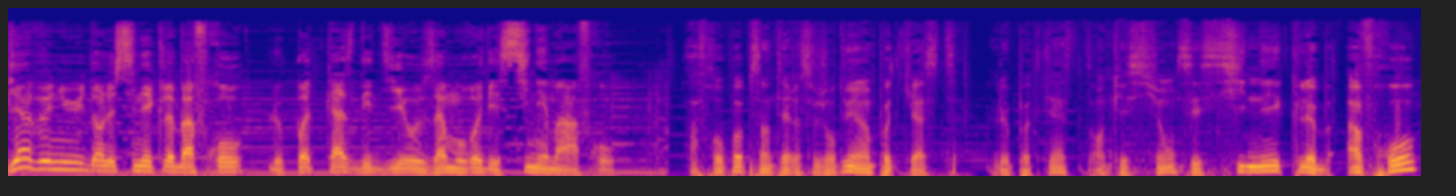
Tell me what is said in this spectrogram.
Bienvenue dans le Ciné Club Afro, le podcast dédié aux amoureux des cinémas afro. Afropop s'intéresse aujourd'hui à un podcast. Le podcast en question, c'est Ciné Club Afro.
